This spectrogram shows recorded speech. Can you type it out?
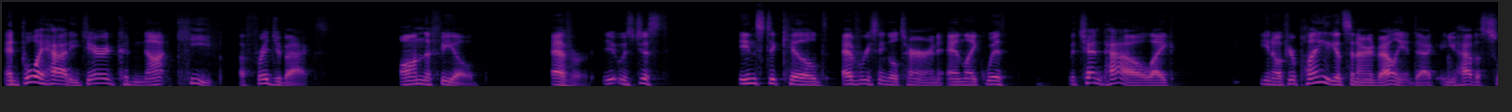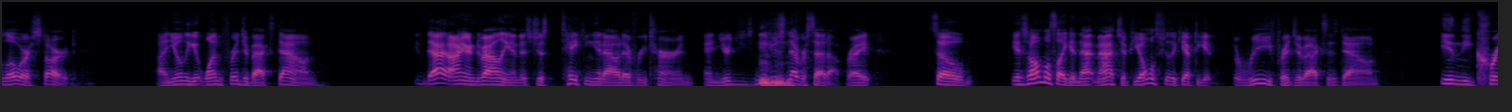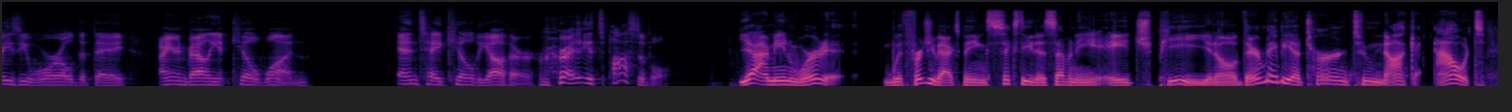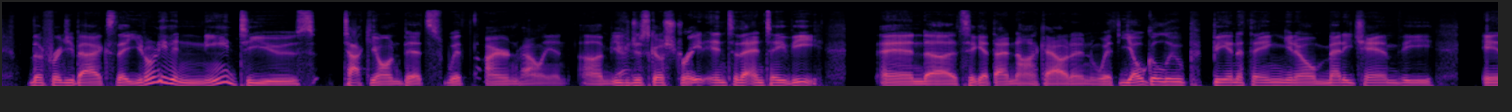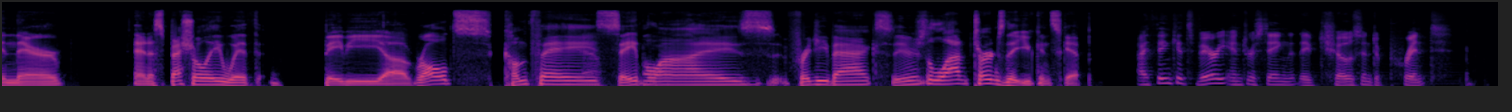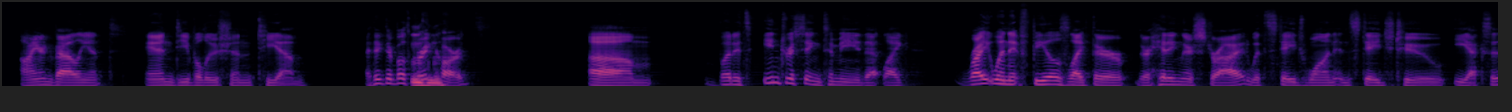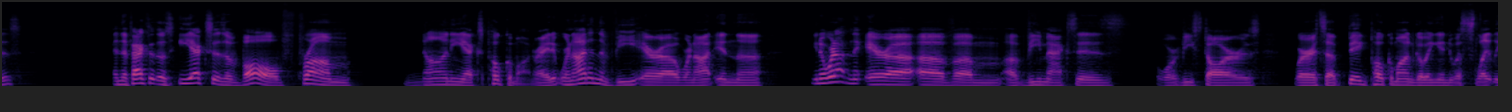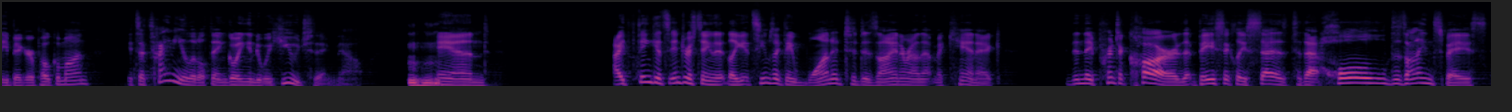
And boy, howdy, Jared could not keep a Frigibax on the field ever. It was just insta killed every single turn. And like with with Chien-Pao, like you know, if you're playing against an Iron Valiant deck and you have a slower start and you only get one Frigibax down, that Iron Valiant is just taking it out every turn, and you're you mm-hmm. just never set up right. So it's almost like in that matchup, you almost feel like you have to get three Frigibaxes down in the crazy world that they Iron Valiant kill one, Entei kill the other, right? It's possible. Yeah, I mean, we're with Frigibax being 60 to 70 HP, you know, there may be a turn to knock out the Frigibax that you don't even need to use Tachyon bits with Iron Valiant. Um, you yeah. could just go straight into the Entei V and uh, to get that knockout. And with Yoga Loop being a thing, you know, Medicham V in there, and especially with Baby uh, Ralts, Comfey, yeah. Sableye, Frigibax, there's a lot of turns that you can skip. I think it's very interesting that they've chosen to print Iron Valiant and Devolution TM. I think they're both great mm-hmm. cards. Um, but it's interesting to me that like right when it feels like they're they're hitting their stride with stage one and stage two EXs, and the fact that those EXs evolve from non-EX Pokemon, right? We're not in the V era. We're not in the, you know, we're not in the era of um of V Maxes or V Stars where it's a big Pokemon going into a slightly bigger Pokemon. It's a tiny little thing going into a huge thing now, mm-hmm. and I think it's interesting that like it seems like they wanted to design around that mechanic. And then they print a card that basically says to that whole design space,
